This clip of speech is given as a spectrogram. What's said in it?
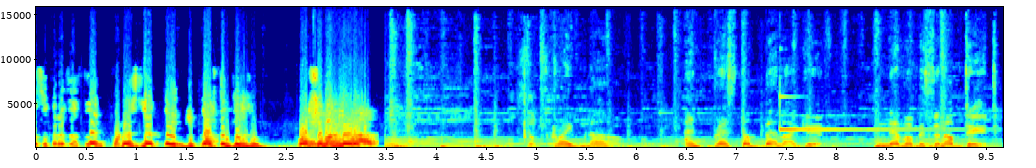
तसं करायचं असलं फडणवीस ते जिंकलं असतं ना ते अजून वर्ष लागल्यावर Subscribe now and press the bell icon. Never miss an update.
